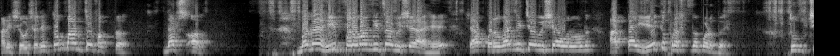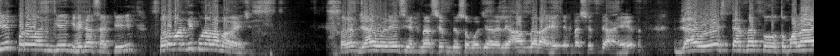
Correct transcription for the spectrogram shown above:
आणि शिवसैनिक तो मानतोय फक्त. दॅट्स ऑल मग ही परवानगीचा विषय आहे. त्या परवानगीच्या विषयावरून आता एक प्रश्न पडतोय. तुमची परवानगी घेण्यासाठी परवानगी कुणाला मागायची? कारण ज्या वेळेस एकनाथ शिंदे सोबत जे आलेले आमदार आहेत एकनाथ शिंदे आहेत ज्या वेळेस त्यांना तो तुम्हाला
